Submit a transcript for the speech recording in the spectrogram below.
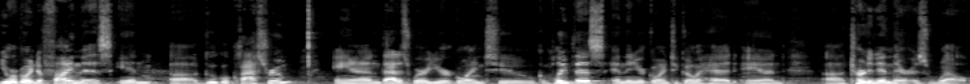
You are going to find this in uh, Google Classroom, and that is where you're going to complete this, and then you're going to go ahead and uh, turn it in there as well.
